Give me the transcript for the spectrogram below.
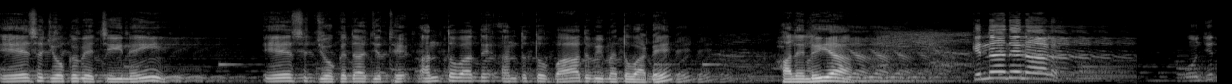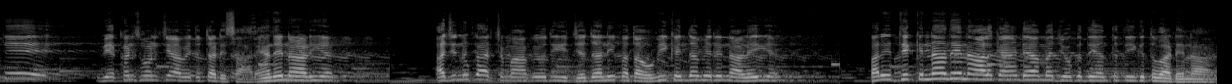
ਇਸ ਯੁੱਗ ਵਿੱਚ ਹੀ ਨਹੀਂ, ਇਸ ਯੁੱਗ ਦਾ ਜਿੱਥੇ ਅੰਤ ਵਾ ਤੇ ਅੰਤ ਤੋਂ ਬਾਅਦ ਵੀ ਮੈਂ ਤੁਹਾਡੇ। ਹਾਲੇਲੂਇਆ ਕਿੰਨਾਂ ਦੇ ਨਾਲ? ਉਂਝ ਤੇ ਵੇਖਣ ਸੁਣ ਚ ਆਵੇ ਤੇ ਤੁਹਾਡੇ ਸਾਰਿਆਂ ਦੇ ਨਾਲ ਹੀ ਆ। ਅੱਜ ਨੂੰ ਘਰ ਚ ਮਾਂ ਪਿਓ ਦੀ ਇੱਜ਼ਤ ਦਾ ਨਹੀਂ ਪਤਾ, ਉਹ ਵੀ ਕਹਿੰਦਾ ਮੇਰੇ ਨਾਲ ਹੀ ਆ। ਪਰ ਇੱਥੇ ਕਿੰਨਾਂ ਦੇ ਨਾਲ ਕਹਿਣ ਡਿਆ ਮੈਂ ਯੁੱਗ ਦੇ ਅੰਤ ਤੀਕ ਤੁਹਾਡੇ ਨਾਲ।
